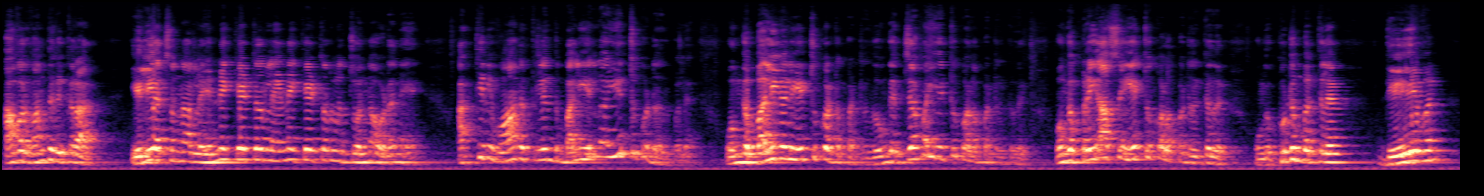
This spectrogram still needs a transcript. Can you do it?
அவர் வந்திருக்கிறார். எலியா சொன்னார்ல என்னை கேட்டார்ல என்னை கேட்டார்னு சொன்ன உடனே அக்கினி வானத்திலிருந்து பலி எல்லாம் ஏற்றுக்கொண்டது போல. உங்க பலிகள் ஏற்றுக்கொள்ளப்பட்டிருக்குது உங்க ஜபம் ஏற்றுக்கொள்ளப்பட்டிருக்குது உங்க பிரயாசம் ஏற்றுக்கொள்ளப்பட்டிருக்குது. உங்க குடும்பத்துல தேவன்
